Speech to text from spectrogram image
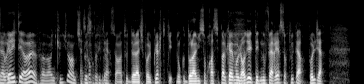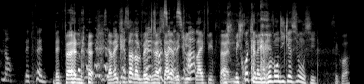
la vérité. Ah ouais, faut avoir une culture un petit peu sur Twitter. sur un tweet de la Folkwear, qui donc dont la mission principale quand même aujourd'hui était de nous faire rire sur Twitter, faut le dire. Non. D'être fun. D'être fun. il y avait écrit ça dans le mail de la série, il y avait écrit live tweet fun. Mais je crois qu'elle a une revendication aussi. C'est quoi?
